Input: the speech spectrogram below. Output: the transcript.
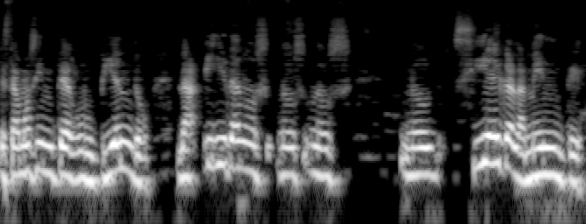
estamos interrumpiendo. La ira nos, nos, nos, nos ciega la mente,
